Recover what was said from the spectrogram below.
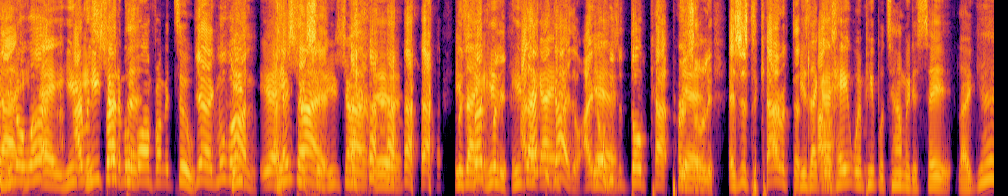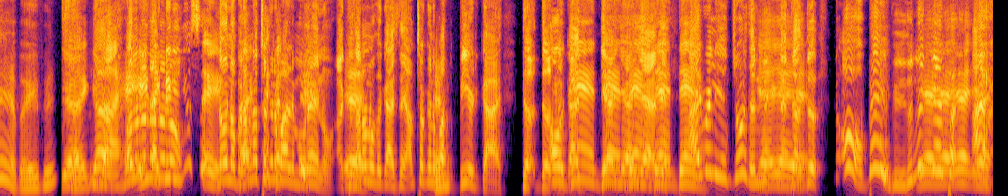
But you know what? Hey, he, I he's trying to move it. on from it too. Yeah, move He's- on. yeah, I he's trying, he's trying, yeah. He's like- Respectfully, he's- he's I like, like the guy though. I know he's a dope cat personally. It's just the character. He's like, I, was- hate when people tell me to say it. Like, yeah, baby. Yeah, like, he's yeah. Like, I Oh, hate, no, no, he's no, like, no, no. you say it. No, no, but I'm not talking about El Moreno uh, because Yeah. I don't know the guy's name. I'm talking about the beard guy. The the, Oh, the guy, Dan, Dan, yeah, Dan, yeah, Dan, yeah. Dan. I really enjoy the, Yeah, yeah, the, yeah. the oh baby the nickname. yeah, pa- yeah, yeah.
